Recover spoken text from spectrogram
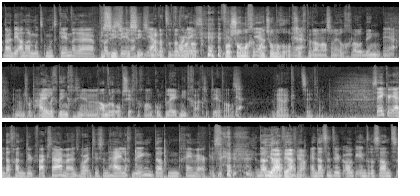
Nou, die andere moet, moet kinderen Precies, produceren. precies. Ja, maar dat, dat wordt voor sommige, Ja. in sommige opzichten dan als een heel groot ding ja. en een soort heilig ding gezien. En in andere opzichten gewoon compleet niet geaccepteerd als Ja. werk, et cetera. Zeker, ja, en dat gaat natuurlijk vaak samen. Het, wordt, het is een heilig ding dat geen werk is. dat, Ja, of- ja, ja. En dat is natuurlijk ook interessant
